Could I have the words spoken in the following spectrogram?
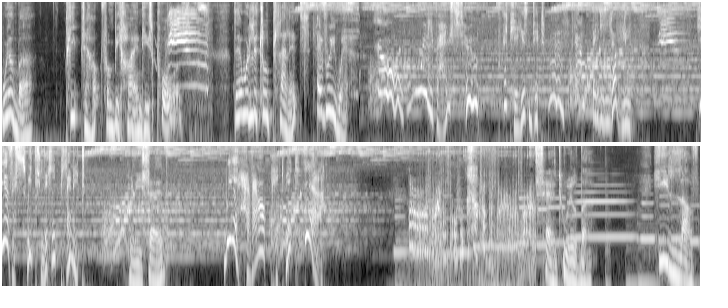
Wilbur peeped out from behind his paws. There were little planets everywhere. Oh, Wilbur is so pretty, isn't it? Mm, aren't they lovely? Here's a sweet little planet. Winnie said, We'll have our picnic here said Wilbur. He loved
